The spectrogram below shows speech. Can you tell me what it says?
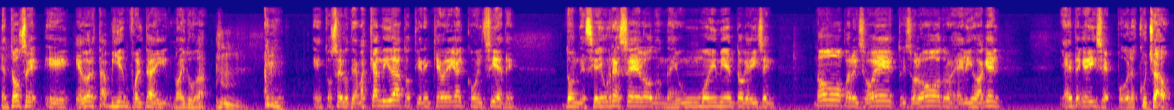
Entonces, eh, Edward está bien fuerte ahí, no hay duda. Entonces, los demás candidatos tienen que bregar con el 7, donde si hay un recelo, donde hay un movimiento que dicen, no, pero hizo esto, hizo lo otro, es el hijo aquel. Y hay gente que dice, porque lo he escuchado.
